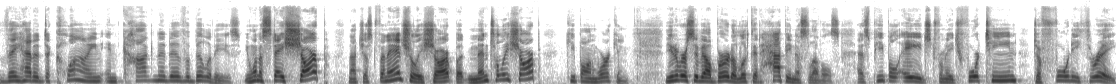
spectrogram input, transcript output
they had a decline in cognitive abilities. You want to stay sharp, not just financially sharp, but mentally sharp? keep on working. The University of Alberta looked at happiness levels as people aged from age 14 to 43.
